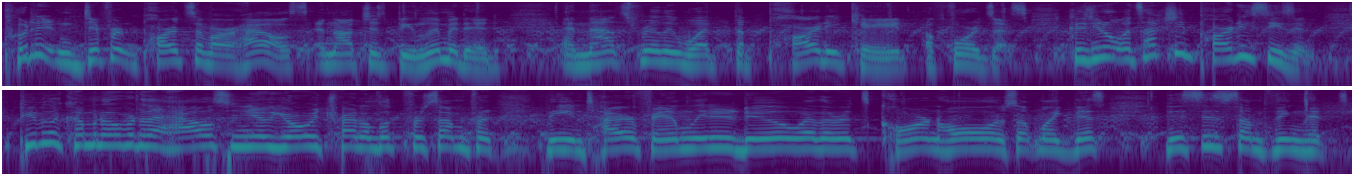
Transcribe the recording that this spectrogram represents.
put it in different parts of our house and not just be limited. And that's really what the Partycade affords us. Because you know, it's actually party season. People are coming over to the house and you know, you're always trying to look for something for the entire family to do, whether it's cornhole or something like this. This is something that's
